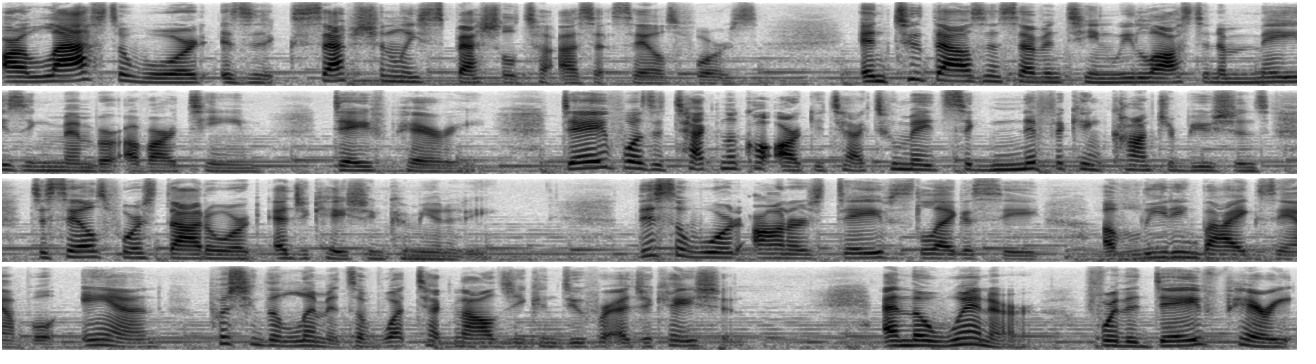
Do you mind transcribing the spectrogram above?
Our last award is exceptionally special to us at Salesforce. In 2017, we lost an amazing member of our team, Dave Perry. Dave was a technical architect who made significant contributions to Salesforce.org education community. This award honors Dave's legacy of leading by example and pushing the limits of what technology can do for education. And the winner for the Dave Perry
